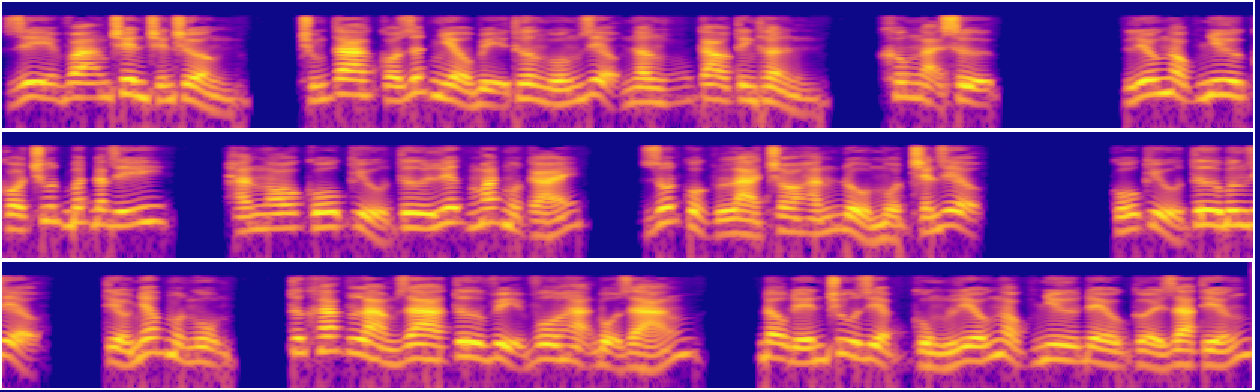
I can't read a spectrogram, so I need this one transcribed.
dị vãng trên chiến trường, chúng ta có rất nhiều bị thương uống rượu nâng cao tinh thần, không ngại sự. Liễu Ngọc Như có chút bất đắc dĩ, hắn ngó cố cửu tư liếc mắt một cái, rốt cuộc là cho hắn đổ một chén rượu. Cố cửu tư bưng rượu, tiểu nhấp một ngụm, tức khắc làm ra tư vị vô hạn bộ dáng, đầu đến Chu Diệp cùng Liễu Ngọc Như đều cười ra tiếng,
